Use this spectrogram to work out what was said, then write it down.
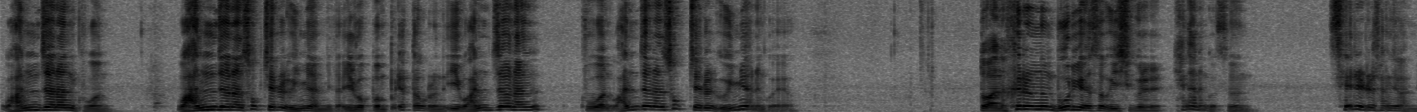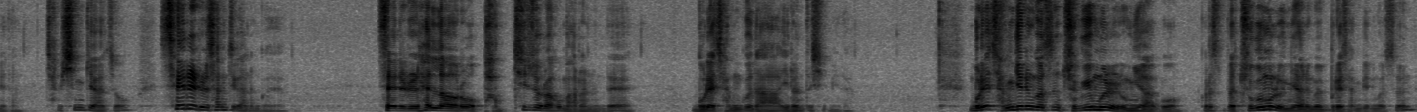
완전한 구원, 완전한 속죄를 의미합니다. 일곱 번 뿌렸다고 그러는데 이 완전한 구원, 완전한 속죄를 의미하는 거예요. 또한 흐르는 물 위에서 의식을 행하는 것은 세례를 상징합니다. 참 신기하죠? 세례를 상징하는 거예요. 세례를 헬라어로 밥티조라고 말하는데 물에 잠그다 이런 뜻입니다. 물에 잠기는 것은 죽음을 의미하고 그렇습니다. 죽음을 의미하는 거예요. 물에 잠기는 것은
